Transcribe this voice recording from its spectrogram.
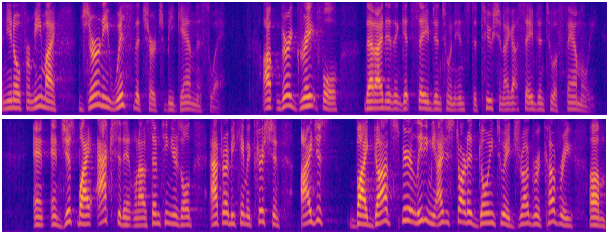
And you know, for me, my journey with the church began this way. I'm very grateful that I didn't get saved into an institution. I got saved into a family. And, and just by accident, when I was 17 years old, after I became a Christian, I just, by God's Spirit leading me, I just started going to a drug recovery um,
